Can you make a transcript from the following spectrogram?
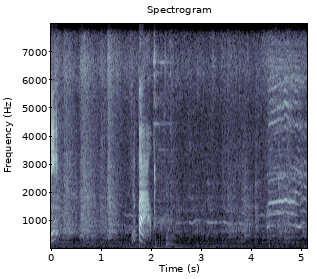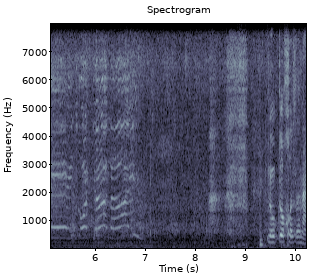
นี้ หรือเปล่า นูบดูโฆษณา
